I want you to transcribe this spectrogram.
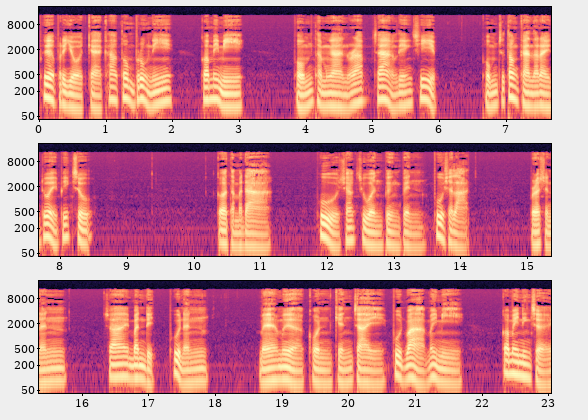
เพื่อประโยชน์แก่ข้าวต้มพรุ่งนี้ก็ไม่มี ผมทำงานรับจ้างเลี้ยงชีพ ผมจะต้องการอะไรด้วยภิกษุ ก็ธรรมดา ผู้ชักชวนพึงเป็นผู้ฉลาด เพราะฉะนั้นชายบัณฑิตผู้นั้น แม้เมื่อคนเข็นใจพูดว่าไม่มี ก็ไม่นิ่งเฉย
